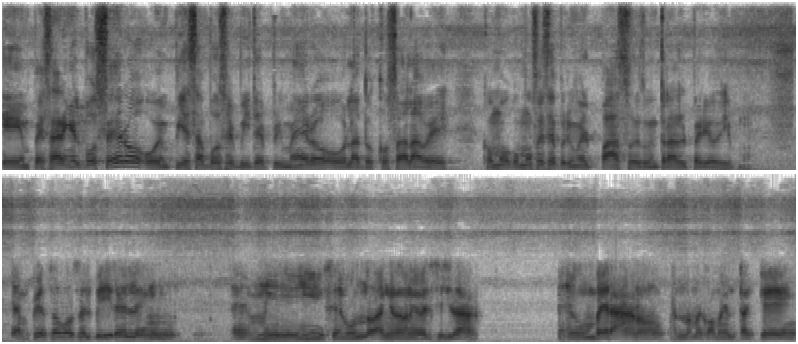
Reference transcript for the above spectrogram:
empezar en el vocero o empiezas Vocer Beater primero o las dos cosas a la vez? ¿Cómo, cómo fue ese primer paso de tu entrar al periodismo? Yo empiezo Vocer Beater en, en mi segundo año de universidad en un verano, cuando me comentan que,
